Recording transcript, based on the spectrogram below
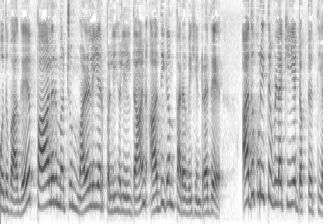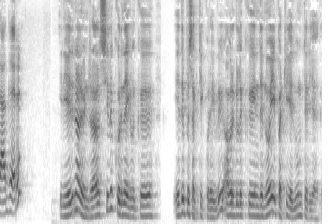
பொதுவாக பாலர் மற்றும் மழலையர் பள்ளிகளில்தான் அதிகம் பரவுகின்றது. அது குறித்து விளக்கிய டாக்டர் தியாகர் இது எதனால் என்றால் சில குழந்தைகளுக்கு எதிர்ப்பு சக்தி குறைவு அவர்களுக்கு இந்த நோயை பற்றி எதுவும் தெரியாது.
